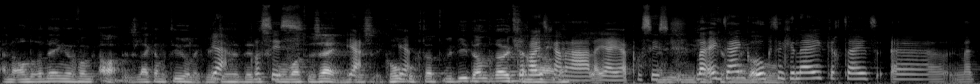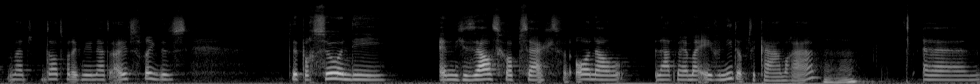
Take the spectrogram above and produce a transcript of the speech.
En andere dingen vond ik, ah, dit is lekker natuurlijk. Weet je, dit is gewoon wat we zijn. Dus ik hoop ook dat we die dan eruit gaan eruit halen. gaan halen. Ja, ja, precies. maar ik denk ook tegelijkertijd uh, met, met dat wat ik nu net uitspreek. Dus de persoon die in gezelschap zegt van, oh nou, laat mij maar even niet op de camera. Mm -hmm. uh,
